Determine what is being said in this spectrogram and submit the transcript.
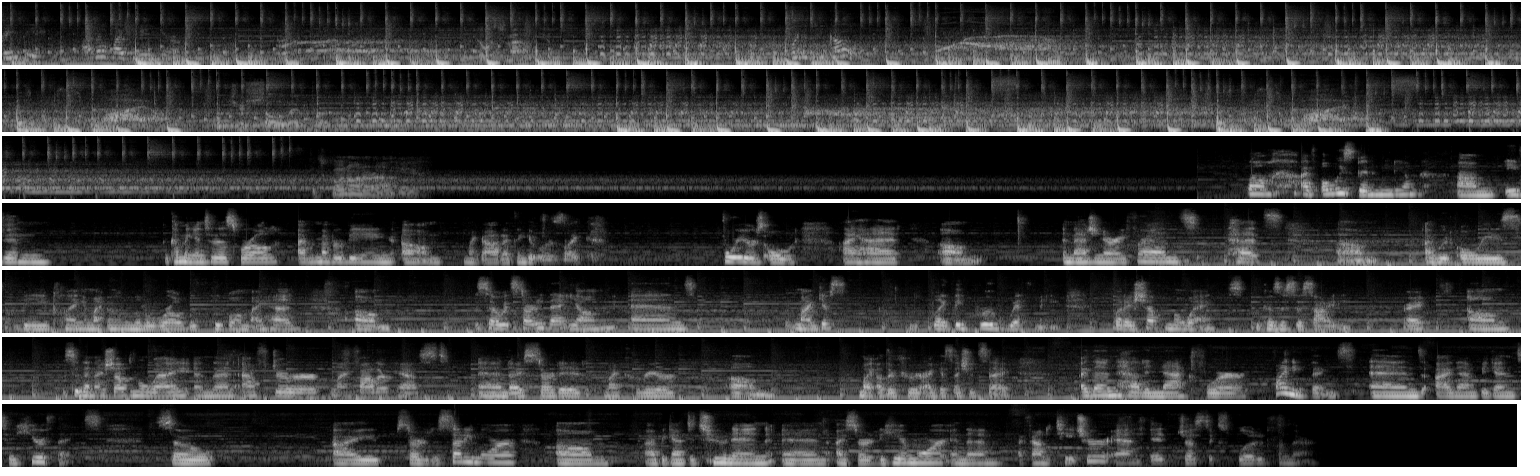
creepy. I don't like it in here. Hey, what's the matter with you? I've always been a medium. Um, even coming into this world, I remember being, um, oh my God, I think it was like four years old. I had um, imaginary friends, pets. Um, I would always be playing in my own little world with people in my head. Um, so it started that young, and my gifts, like, they grew with me but I shoved them away because of society, right? Um, so then I shoved them away, and then after my father passed, and I started my career, um, my other career, I guess I should say, I then had a knack for finding things, and I then began to hear things. So I started to study more. Um, I began to tune in and I started to hear more. And then I found a teacher and it just exploded from there.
